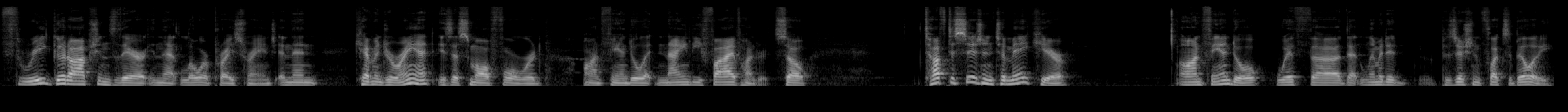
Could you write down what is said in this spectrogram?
three good options there in that lower price range. And then Kevin Durant is a small forward on FanDuel at 9500 So tough decision to make here on FanDuel with uh, that limited position flexibility.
